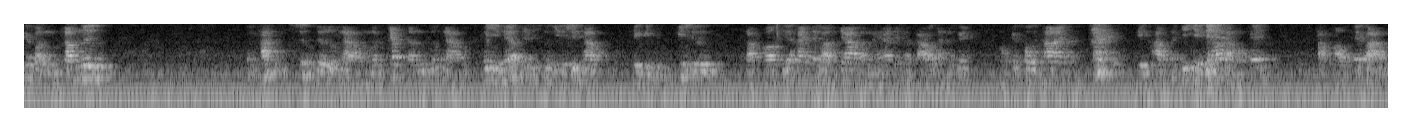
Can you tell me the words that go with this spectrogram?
cái phần tâm linh. Mình phát xuất từ lúc nào mình chấp nhận lúc nào. Bởi vì nếu trên phương diện sinh học thì cái, cái sự tập hợp giữa hai tế bào cha và mẹ để mà tạo thành một cái một cái phôi thai. Thì học nó chỉ nhìn đó là một cái tập hợp tế bào.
